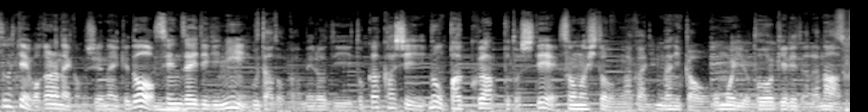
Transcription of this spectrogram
通の人には分からないかもしれないけど、うん。潜在的に歌とかメロディーとか歌詞のバックアップとしてその人の中に何かを思いを届けれたらなと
